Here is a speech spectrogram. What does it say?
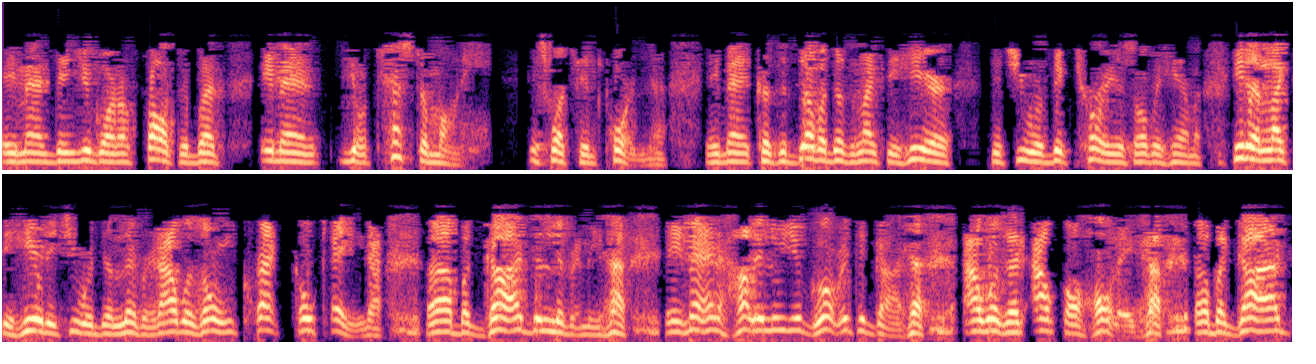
amen, then you're going to falter. But, amen, your testimony is what's important. Amen. Because the devil doesn't like to hear that you were victorious over him. He doesn't like to hear that you were delivered. I was on crack cocaine, uh, but God delivered me. Amen. Hallelujah. Glory to God. I was an alcoholic, uh, but God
